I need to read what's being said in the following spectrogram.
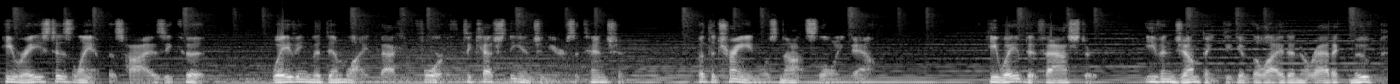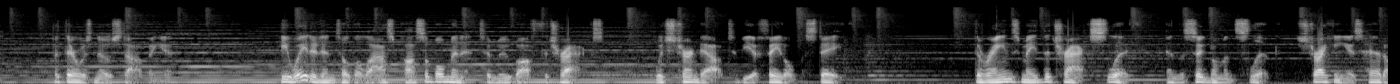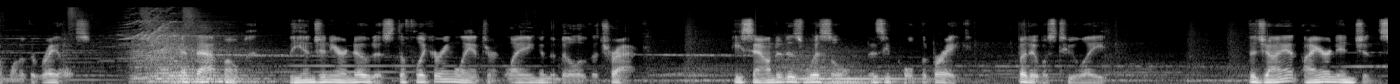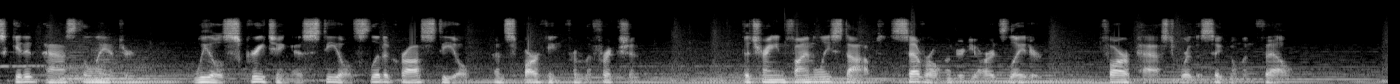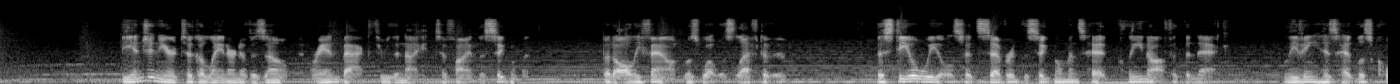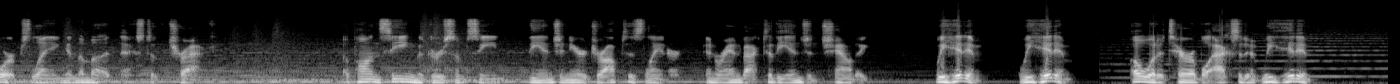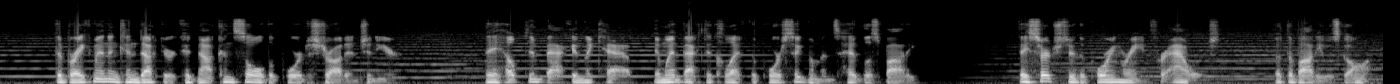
He raised his lamp as high as he could, waving the dim light back and forth to catch the engineer's attention, but the train was not slowing down. He waved it faster, even jumping to give the light an erratic movement, but there was no stopping it. He waited until the last possible minute to move off the tracks, which turned out to be a fatal mistake. The rains made the track slick, and the signalman slipped, striking his head on one of the rails. At that moment, the engineer noticed the flickering lantern laying in the middle of the track. He sounded his whistle as he pulled the brake, but it was too late. The giant iron engine skidded past the lantern, wheels screeching as steel slid across steel and sparking from the friction. The train finally stopped several hundred yards later, far past where the signalman fell. The engineer took a lantern of his own and ran back through the night to find the signalman, but all he found was what was left of him. The steel wheels had severed the signalman's head clean off at the neck, leaving his headless corpse laying in the mud next to the track. Upon seeing the gruesome scene, the engineer dropped his lantern and ran back to the engine, shouting, We hit him! We hit him! Oh, what a terrible accident! We hit him! The brakeman and conductor could not console the poor distraught engineer. They helped him back in the cab and went back to collect the poor signalman's headless body. They searched through the pouring rain for hours, but the body was gone.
